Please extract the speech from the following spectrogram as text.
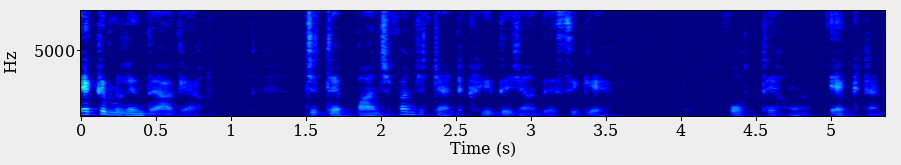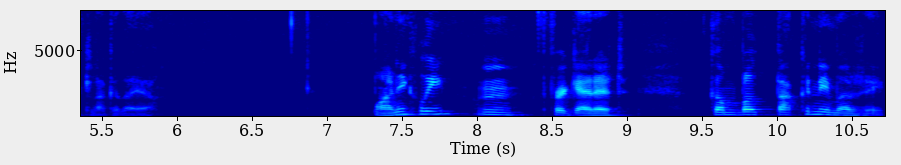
1 ਮਿਲੀਅਨ ਤੇ ਆ ਗਿਆ, ਜਿੱਥੇ 5-5 ਟੈਂਟ ਖਰੀਦੇ ਜਾਂਦੇ ਸੀਗੇ, ਉੱਥੇ ਹੁਣ ਇੱਕ ਟੈਂਟ ਲੱਗਦਾ ਆ। ਪਾਣੀ ਕਲੀਨ ਹਮ ਫੋਰਗੇਟ ਇਟ ਕੰਬਲ ਤੱਕ ਨਹੀਂ ਮਿਲ ਰਹੇ,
